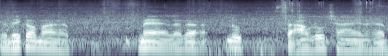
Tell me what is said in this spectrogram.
วันนี้ก็มากับแม่แล้วก็ลูกสาวลูกชายนะครับ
